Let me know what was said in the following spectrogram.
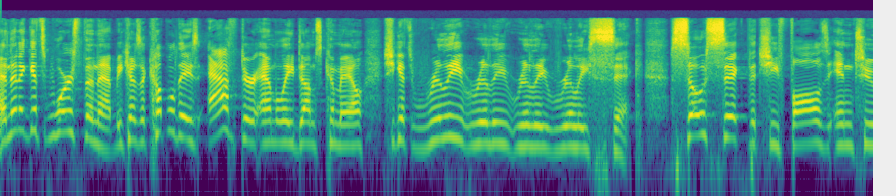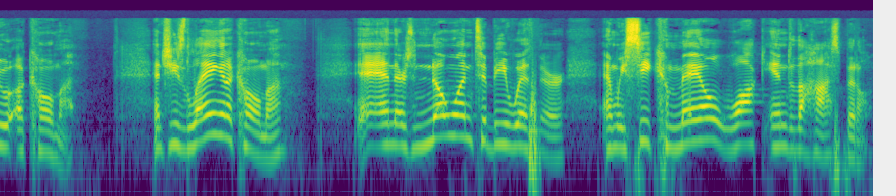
And then it gets worse than that because a couple days after Emily dumps Camille, she gets really, really, really, really sick. So sick that she falls into a coma. And she's laying in a coma, and there's no one to be with her. And we see Camille walk into the hospital.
